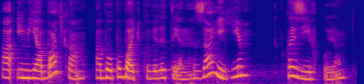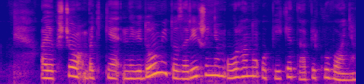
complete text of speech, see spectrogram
а ім'я батька або по батькові дитини за її вказівкою. А якщо батьки невідомі, то за рішенням органу опіки та піклування.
